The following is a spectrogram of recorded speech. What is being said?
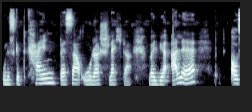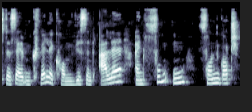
und es gibt kein besser oder schlechter, weil wir alle aus derselben Quelle kommen. Wir sind alle ein Funken von Gott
